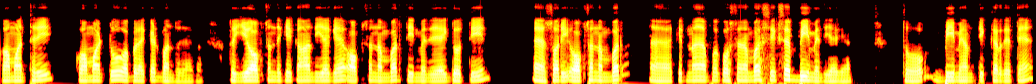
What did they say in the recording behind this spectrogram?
comma three comma two और ब्रैकेट बंद हो जाएगा। तो ये ऑप्शन देखिए कहाँ दिया गया है? ऑप्शन नंबर तीन में दिया एक, दो, तीन सॉरी ऑप्शन नंबर कितना है आपका क्वेश्चन नंबर सिक्स है बी में दिया गया तो बी में हम टिक कर देते हैं।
